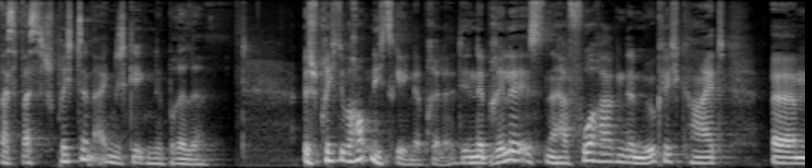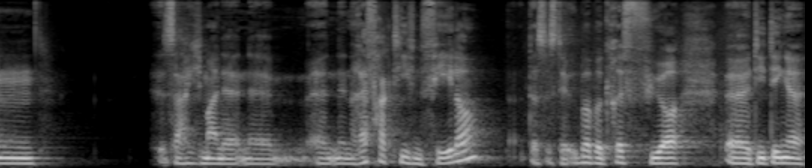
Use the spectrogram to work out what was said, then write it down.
Was, was spricht denn eigentlich gegen eine Brille? Es spricht überhaupt nichts gegen eine Brille. Eine Brille ist eine hervorragende Möglichkeit, ähm, sage ich mal, eine, eine, einen refraktiven Fehler, das ist der Überbegriff für äh, die Dinge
